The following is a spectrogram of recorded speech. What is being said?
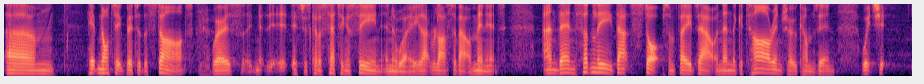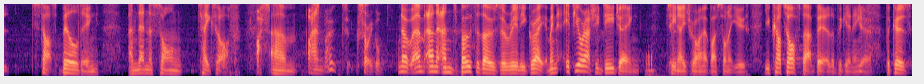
Um, hypnotic bit at the start whereas it's just kind of setting a scene in a way that lasts about a minute and then suddenly that stops and fades out and then the guitar intro comes in which starts building and then the song takes off I, sp- um, I and- spoke. To, sorry, go on. no, um, and and both of those are really great. I mean, if you're actually DJing Teenage Riot by Sonic Youth, you cut off that bit at the beginning Yeah. because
